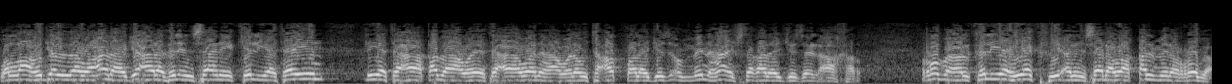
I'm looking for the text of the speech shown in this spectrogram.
والله جل وعلا جعل في الإنسان كليتين ليتعاقبها ويتعاونها ولو تعطل جزء منها اشتغل الجزء الآخر. ربع الكلية يكفي الإنسان وأقل من الربع.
